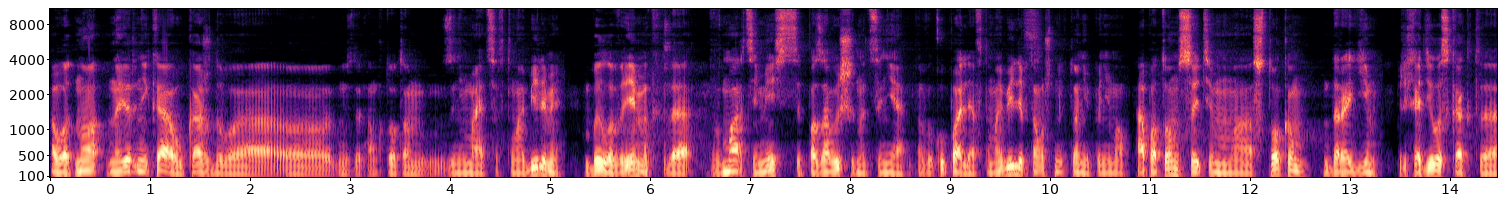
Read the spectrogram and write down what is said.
вот, но наверняка у каждого, не знаю, там, кто там занимается автомобилями, было время, когда в марте месяце по завышенной цене выкупали автомобили, потому что никто не понимал. А потом с этим стоком дорогим приходилось как-то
